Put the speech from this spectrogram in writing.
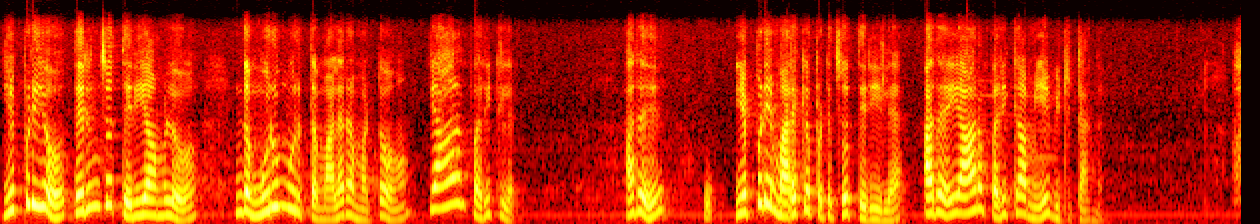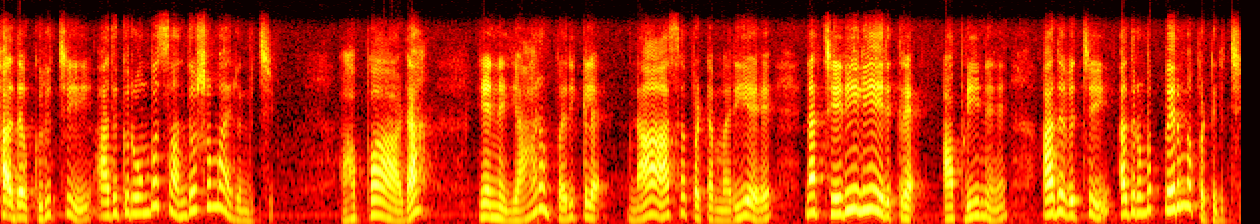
எப்படியோ தெரிஞ்சோ தெரியாமலோ இந்த முறுமுறுத்த மலரை மட்டும் யாரும் பறிக்கல. அது எப்படி மறைக்கப்பட்டுச்சோ தெரியல. அதை யாரும் பறிக்காமையே விட்டுட்டாங்க. அதை குறித்து அதுக்கு ரொம்ப சந்தோஷமா இருந்துச்சு. அப்பாடா என்னை யாரும் பறிக்கல. நான் ஆசைப்பட்ட மாதிரியே நான் செடியிலேயே இருக்கிறேன் அப்படின்னு அதை வச்சு அது ரொம்ப பெருமைப்பட்டுக்குச்சு.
